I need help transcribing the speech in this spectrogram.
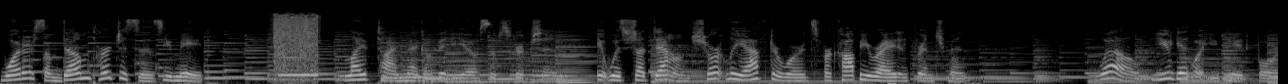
What are some dumb purchases you made? Lifetime Mega Video subscription. It was shut down shortly afterwards for copyright infringement. Well, you get what you paid for.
